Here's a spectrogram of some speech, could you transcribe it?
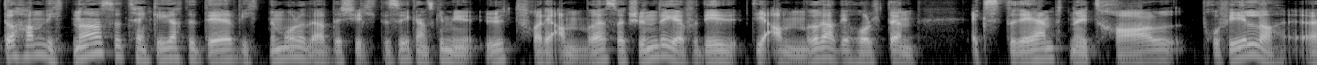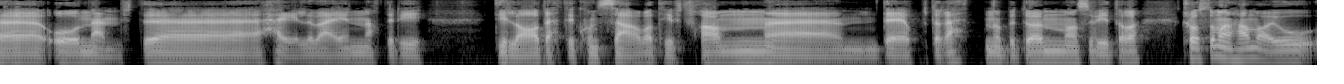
Da han vitna, så tenker jeg at det vitnemålet der det skilte seg ganske mye ut fra de andre sakkyndige. fordi de andre der de holdt en ekstremt nøytral profil da, eh, og nevnte hele veien at de, de la dette konservativt fram. Eh, det er opp til retten å bedømme osv. Klostermann han, var jo,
